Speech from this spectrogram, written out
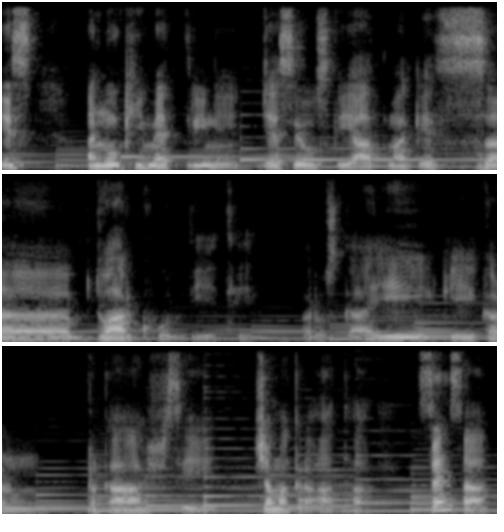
इस अनोखी मैत्री ने जैसे उसकी आत्मा के सब द्वार खोल दिए थे। और उसका एक एक अणु प्रकाश से चमक रहा था। सहसा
